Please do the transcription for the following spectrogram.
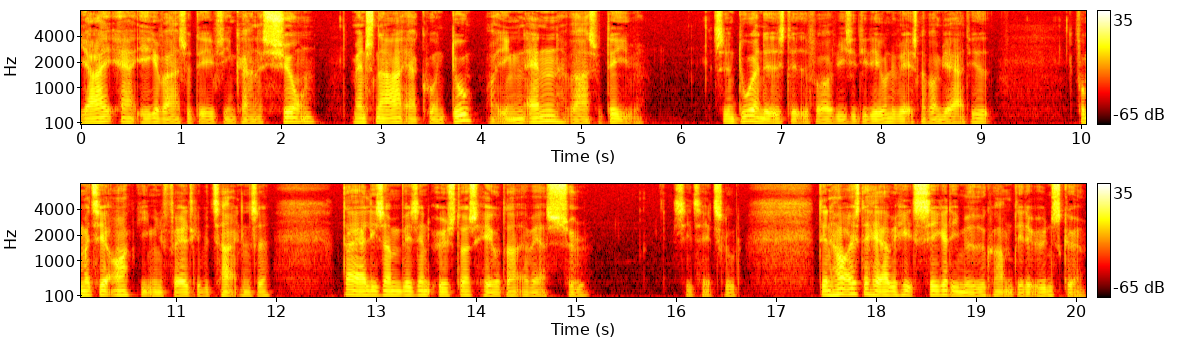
Jeg er ikke Vasudevs inkarnation, men snarere er kun du og ingen anden Vasudev. Siden du er nedstedet for at vise de levende væsener på omhjertighed, få mig til at opgive min falske betegnelse, der er ligesom hvis en østers hævder at være sølv. Citat slut. Den højeste herre vil helt sikkert imødekomme dette ønske,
